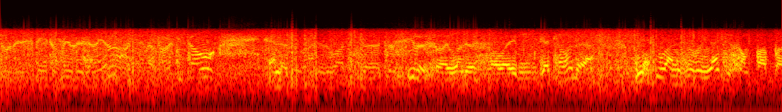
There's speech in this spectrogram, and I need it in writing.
to the state of Rio de Janeiro in a vertical and a 200 watt uh, transceiver. So I wonder how I get over there. Yankee 1 Zulu Yankee from Papa.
